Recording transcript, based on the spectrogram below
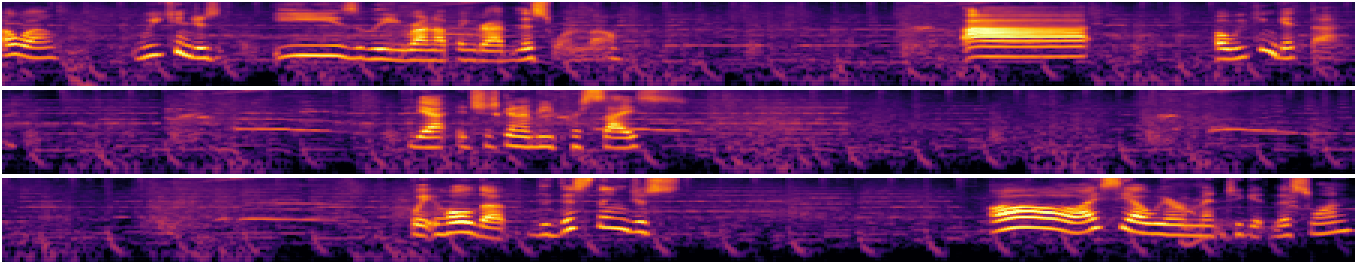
Oh well. We can just easily run up and grab this one though. Uh, oh, we can get that. Yeah, it's just gonna be precise. Wait, hold up. Did this thing just... Oh, I see how we were meant to get this one.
